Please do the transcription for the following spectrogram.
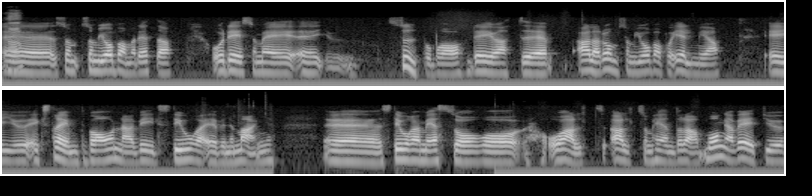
ja. eh, som, som jobbar med detta och det som är eh, superbra det är ju att eh, alla de som jobbar på Elmia är ju extremt vana vid stora evenemang. Eh, stora mässor och, och allt, allt som händer där. Många vet ju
